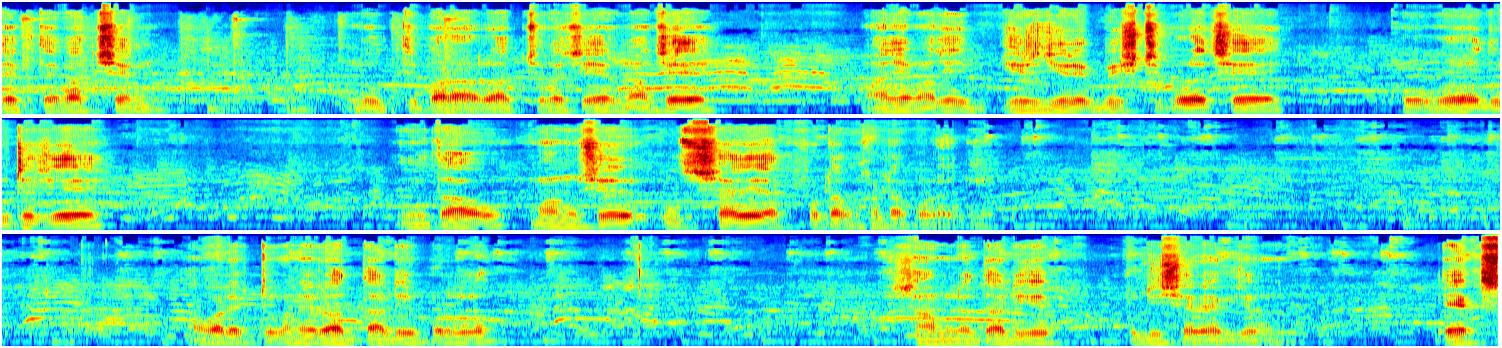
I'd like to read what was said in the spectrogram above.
দেখতে পাচ্ছেন। গুপ্তিপাড়া রথ চলেছে। এর মাঝে মাঝে মাঝে ঝিরঝিরে বৃষ্টি পড়েছে, খুব রোদ উঠেছে। তাও মানুষের উৎসাহে এক ফোঁটা ভাটা পড়েনি। আবার একটুখানি রথ দাঁড়িয়ে পড়ল। সামনে দাঁড়িয়ে পুলিশের একজন এক্স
